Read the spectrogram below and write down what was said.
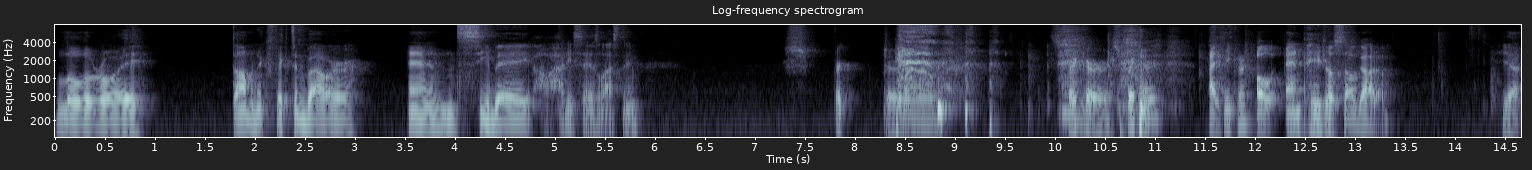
Lola Roy, Dominic Fichtenbauer, and Sibe. Oh, how do you say his last name? Spricker. Spricker. Spricker? I Speaker? Oh, and Pedro Salgado. Yeah.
